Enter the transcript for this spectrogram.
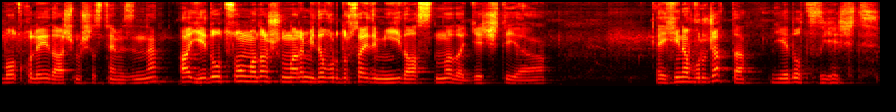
Bot kuleyi de açmışız temizinden. Aa 7.30 olmadan şunları mide vurdursaydım iyiydi aslında da geçti ya. E yine vuracak da 7.30 geçti.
